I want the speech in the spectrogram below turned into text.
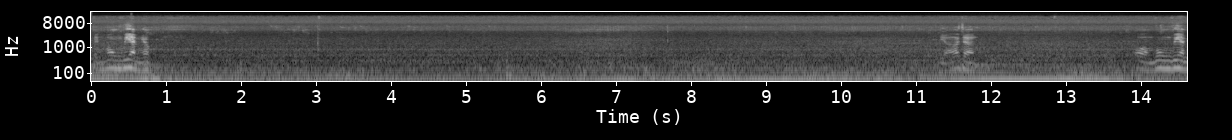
เป็นวงเวียนครับ เดี๋ยวจะอ้อมวงเวียน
